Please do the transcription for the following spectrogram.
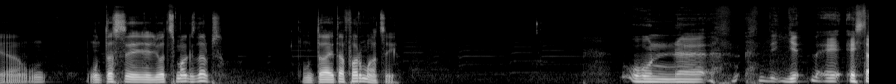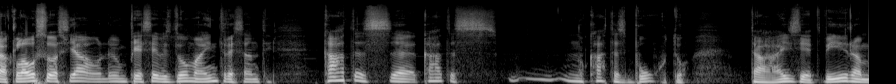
Jā, un, un tas ir ļoti smags darbs. Un tā ir tā formācija. Un eh, ja, es tā klausos, jā, un, un pie sevis domāju interesanti, kā tas, eh, kā tas, nu, kā tas būtu tā aiziet vīram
